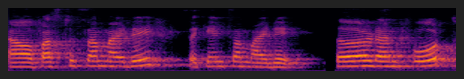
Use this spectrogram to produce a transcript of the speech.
Uh, first sum I did, second sum I did. Third and fourth,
